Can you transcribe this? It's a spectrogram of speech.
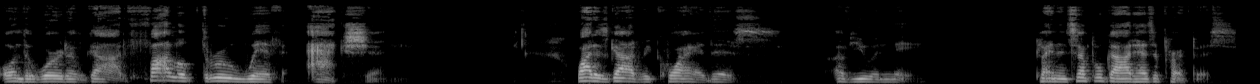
on the Word of God, followed through with action. Why does God require this of you and me? Plain and simple, God has a purpose.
